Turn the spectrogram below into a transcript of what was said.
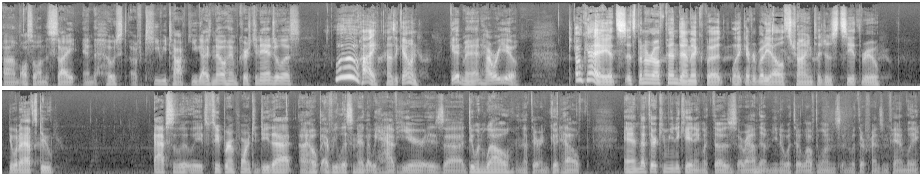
um, also on the site and the host of TV Talk. You guys know him, Christian Angelus. Woo! Hi, how's it going? Good man. How are you? Okay, it's it's been a rough pandemic, but like everybody else, trying to just see it through, do what I have to do. Absolutely, it's super important to do that. I hope every listener that we have here is uh, doing well and that they're in good health, and that they're communicating with those around them. You know, with their loved ones and with their friends and family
